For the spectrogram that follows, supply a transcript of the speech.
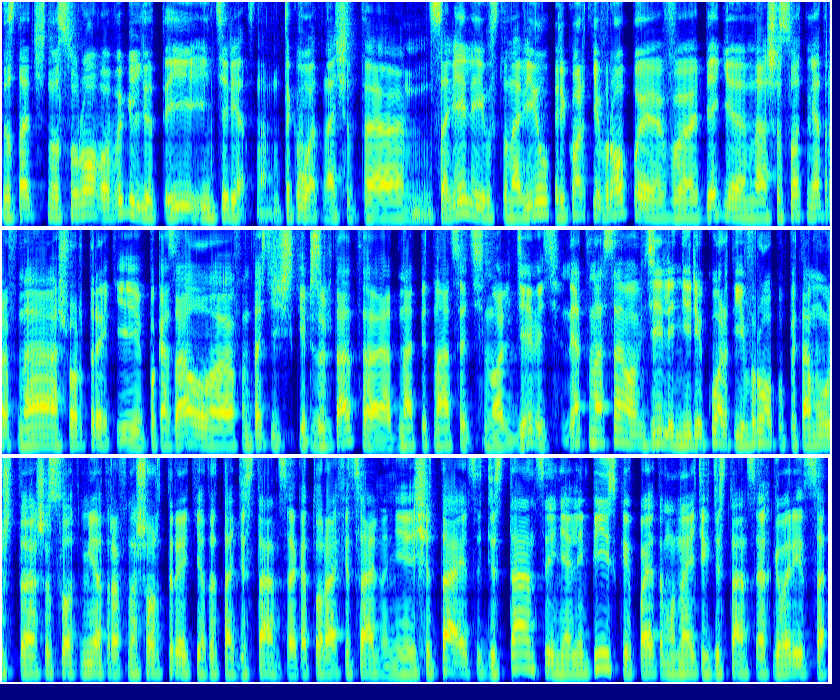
достаточно сурово выглядит и интересно. Так вот, значит, э, Савелий установил рекорд Европы в беге на 600 метров на шорт-треке и показал э, фантастический результат 1.15.09. Это на самом деле не рекорд Европы, потому что 600 метров на шорт-треке это та дистанция, которая официально не считается дистанцией, не олимпийской, поэтому на этих дистанциях говорится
